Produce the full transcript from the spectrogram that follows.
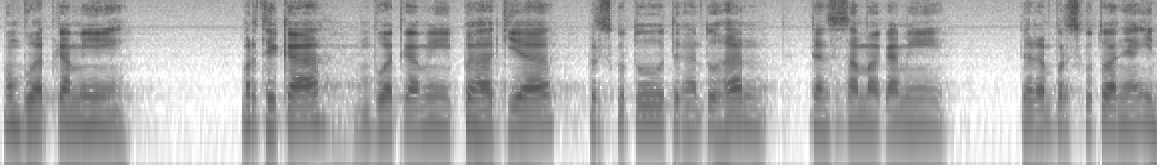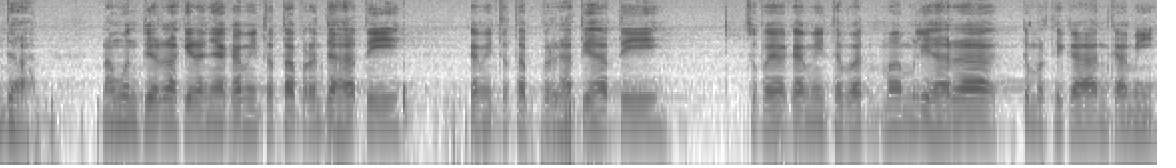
membuat kami merdeka, membuat kami bahagia bersekutu dengan Tuhan dan sesama kami dalam persekutuan yang indah. Namun biarlah kiranya kami tetap rendah hati, kami tetap berhati-hati, supaya kami dapat memelihara kemerdekaan kami,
